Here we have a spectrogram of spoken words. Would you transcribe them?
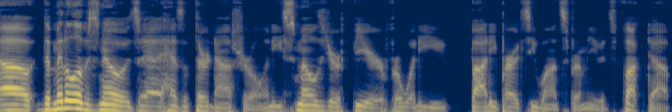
uh, the middle of his nose uh, has a third nostril, and he smells your fear for what he body parts he wants from you. It's fucked up.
